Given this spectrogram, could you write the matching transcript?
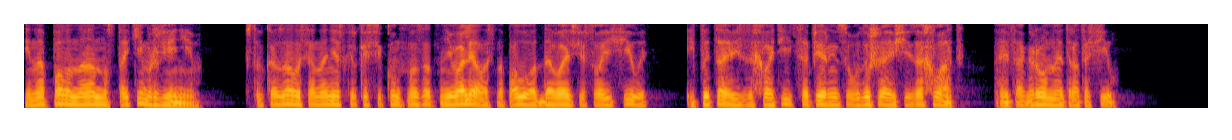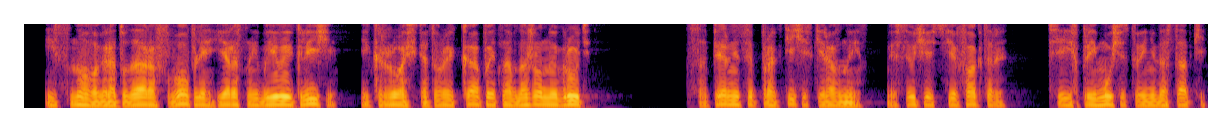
и напала на Анну с таким рвением, что, казалось, она несколько секунд назад не валялась на полу, отдавая все свои силы и пытаясь захватить соперницу в удушающий захват а это огромная трата сил. И снова град ударов, вопли, яростные боевые кличи и кровь, которая капает на обнаженную грудь. Соперницы практически равны, если учесть все факторы, все их преимущества и недостатки.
